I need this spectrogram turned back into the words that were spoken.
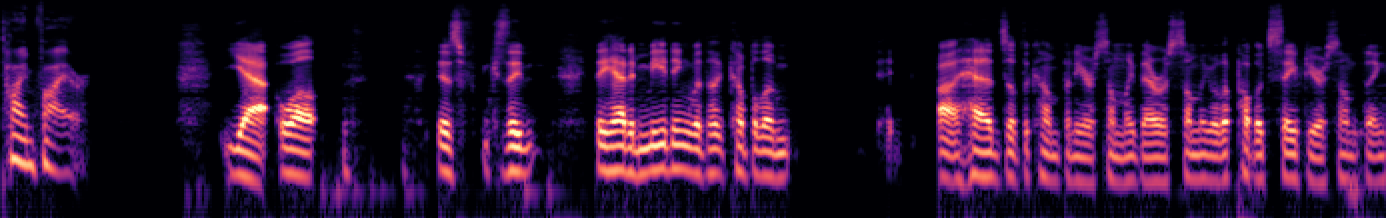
Time Fire. Yeah, well, is because they they had a meeting with a couple of uh, heads of the company or something like that, or something with a public safety or something,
